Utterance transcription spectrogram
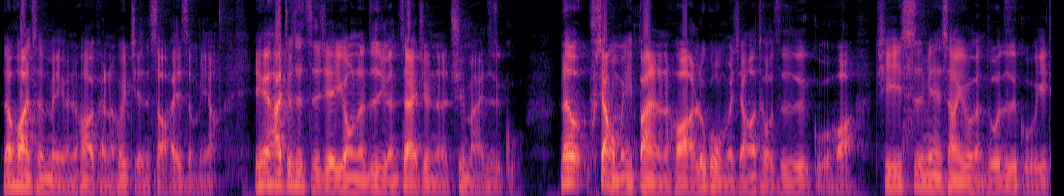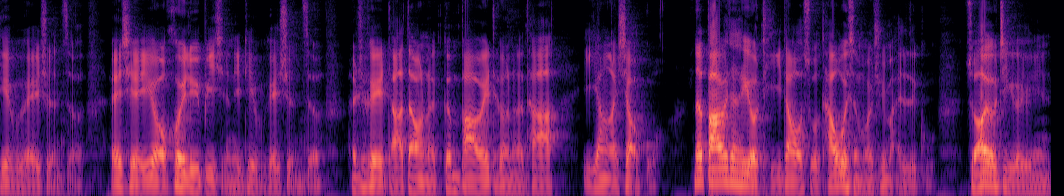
那换成美元的话可能会减少还是怎么样，因为他就是直接用了日元债券呢去买日股。那像我们一般人的话，如果我们想要投资日股的话，其实市面上有很多日股 ETF 可以选择，而且也有汇率避险 ETF 可以选择，那就可以达到呢跟巴菲特呢他一样的效果。那巴菲特也有提到说，他为什么去买日股，主要有几个原因。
